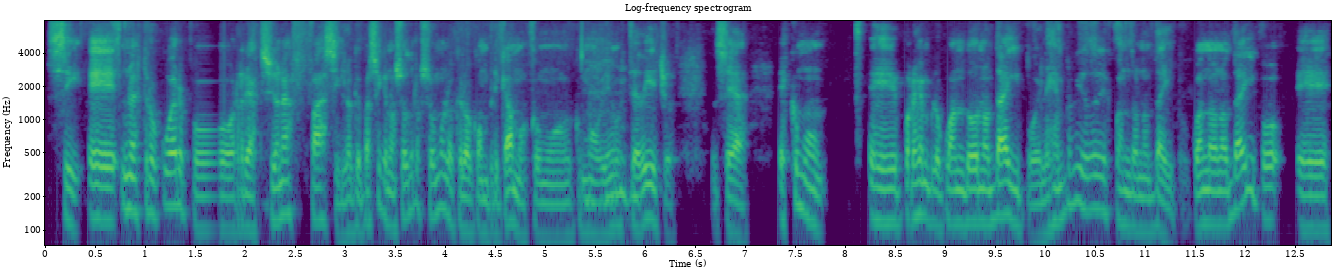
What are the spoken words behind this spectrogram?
Sí, eh, nuestro cuerpo reacciona fácil. Lo que pasa es que nosotros somos los que lo complicamos, como, como bien usted ha dicho. O sea, es como eh, por ejemplo, cuando nos da hipo, el ejemplo que yo doy es cuando nos da hipo. Cuando nos da hipo, eh,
